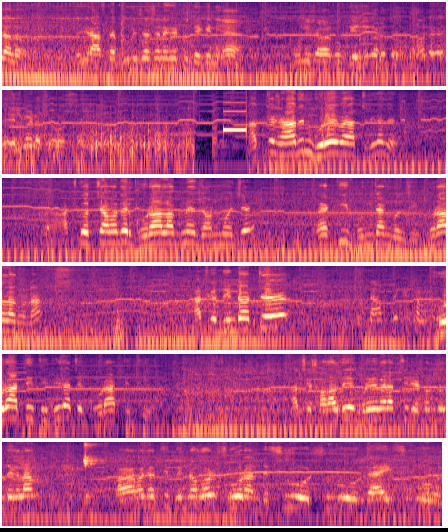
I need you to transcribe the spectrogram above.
চলো রাস্তায় পুলিশ আছে নাকি একটু দেখে নি হ্যাঁ। পুলিশ আবার খুব গেজি করে তো। আমাদের কাছে হেলমেট আছে অবশ্যই আজকে সারাদিন ঘুরেই বেড়াচ্ছি ঠিক আছে? আজকে হচ্ছে আমাদের ঘোড়া লগ্নে জন্ম হয়েছে। কি ভুংটাং বলছি? ঘোড়া লগ্ন না? আজকের দিনটা হচ্ছে ঘোড়া তিথি ঠিক আছে? ঘোড়া তিথি। আজকে সকাল থেকে ঘুরে বেড়াচ্ছি রেশন তুলতে গেলাম। যাচ্ছি বিনগর শুয়োর আনতে। শুয়োর শুয়োর গাই শুয়োর।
